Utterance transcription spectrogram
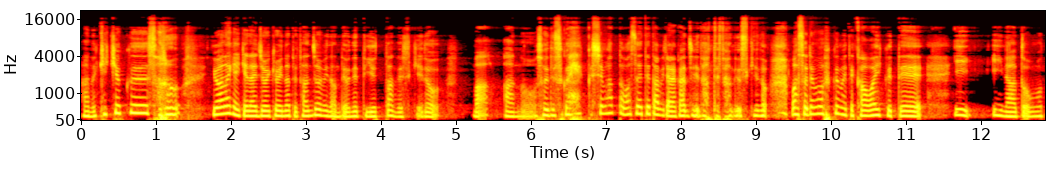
あの、結局、その、言わなきゃいけない状況になって誕生日なんだよねって言ったんですけど、まあ、あの、それですごい、へっく、しまった、忘れてたみたいな感じになってたんですけど、まあ、それも含めて可愛くて、いい、いいなと思っ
